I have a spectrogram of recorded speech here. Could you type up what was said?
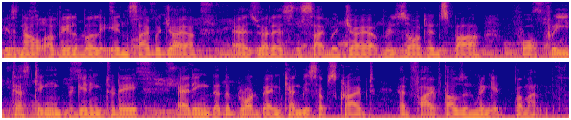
is now available in Cyberjaya as well as Cyberjaya Resort and Spa for free testing beginning today, adding that the broadband can be subscribed at 5,000 ringgit per month.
